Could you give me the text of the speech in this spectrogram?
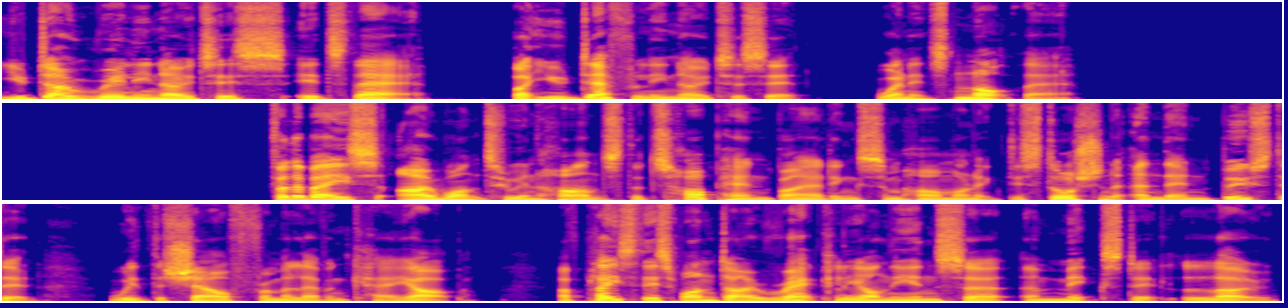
You don't really notice it's there, but you definitely notice it when it's not there. For the bass, I want to enhance the top end by adding some harmonic distortion and then boost it with the shelf from 11k up. I've placed this one directly on the insert and mixed it low.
